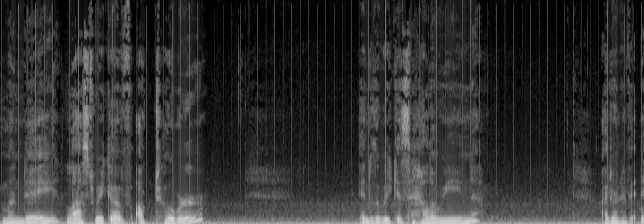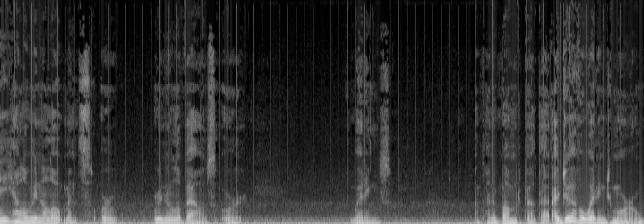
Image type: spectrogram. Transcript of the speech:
Monday, last week of October. End of the week is Halloween. I don't have any Halloween elopements or renewal of vows or weddings. I'm kind of bummed about that. I do have a wedding tomorrow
